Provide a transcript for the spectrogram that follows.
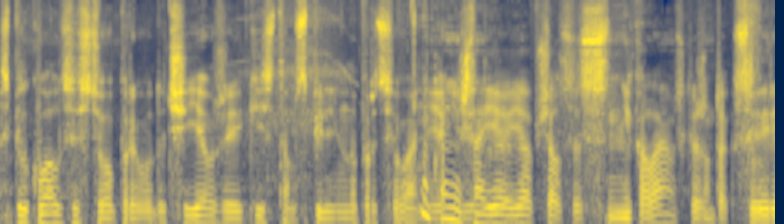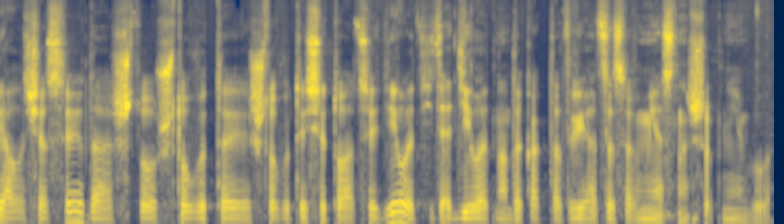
спілкувалися з цього приводу? Чи є вже якісь там спільні напрацювання? Ну, Як конечно, є? я, я общался с Николаем, скажем так, сверял часы, да, что, что, в этой, что в этой ситуации делать. А делать надо как-то двигаться совместно, чтобы не было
